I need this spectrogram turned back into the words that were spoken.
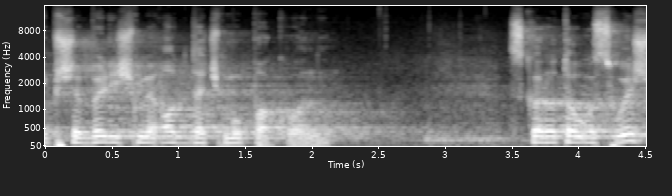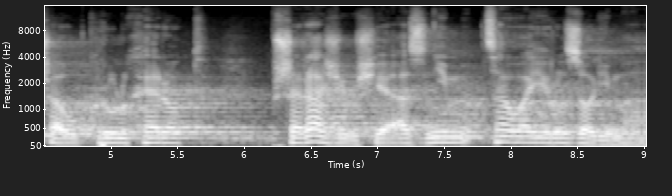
i przybyliśmy oddać mu pokłon. Skoro to usłyszał król Herod, przeraził się, a z nim cała Jerozolima.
